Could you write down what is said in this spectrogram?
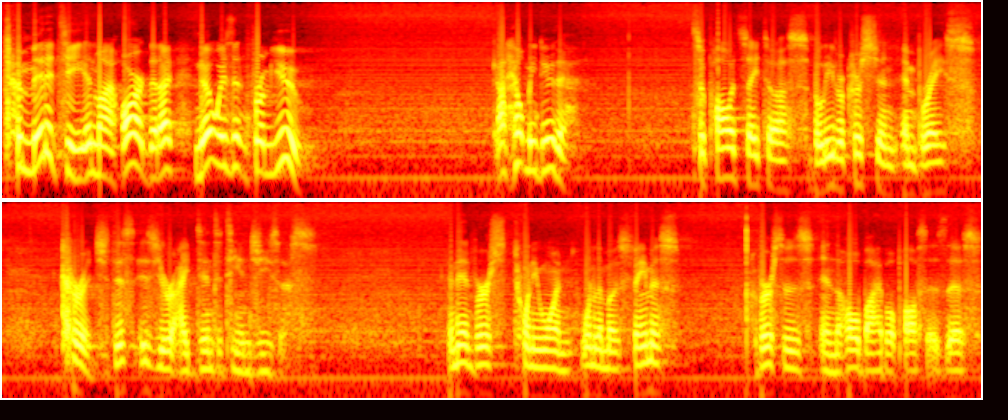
timidity in my heart that I know isn't from you. God, help me do that. So Paul would say to us, believer Christian, embrace courage. This is your identity in Jesus. And then verse 21, one of the most famous verses in the whole Bible, Paul says this,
